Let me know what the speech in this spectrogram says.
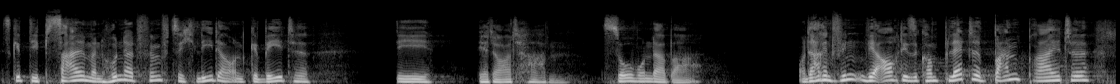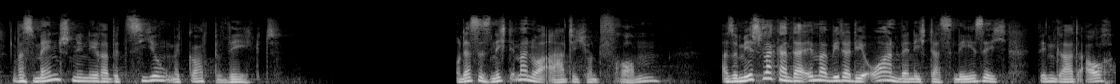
Es gibt die Psalmen, 150 Lieder und Gebete, die wir dort haben. So wunderbar. Und darin finden wir auch diese komplette Bandbreite, was Menschen in ihrer Beziehung mit Gott bewegt. Und das ist nicht immer nur artig und fromm. Also mir schlackern da immer wieder die Ohren, wenn ich das lese. Ich bin gerade auch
